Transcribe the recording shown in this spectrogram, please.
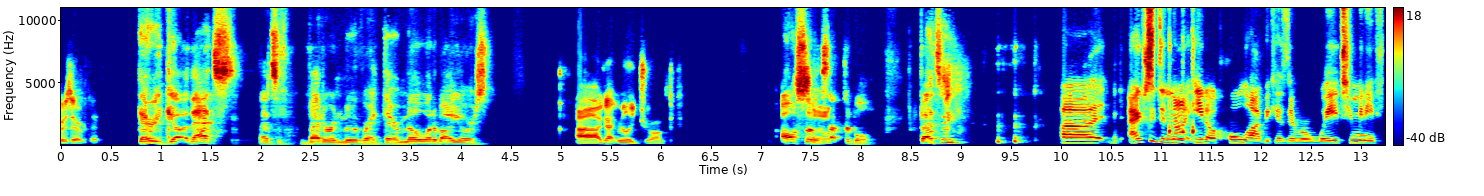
preserved it. There you go. That's that's a veteran move right there. Mill, what about yours? Uh, I got really drunk. Also So- acceptable. Betsy? Uh, I actually did not eat a whole lot because there were way too many,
